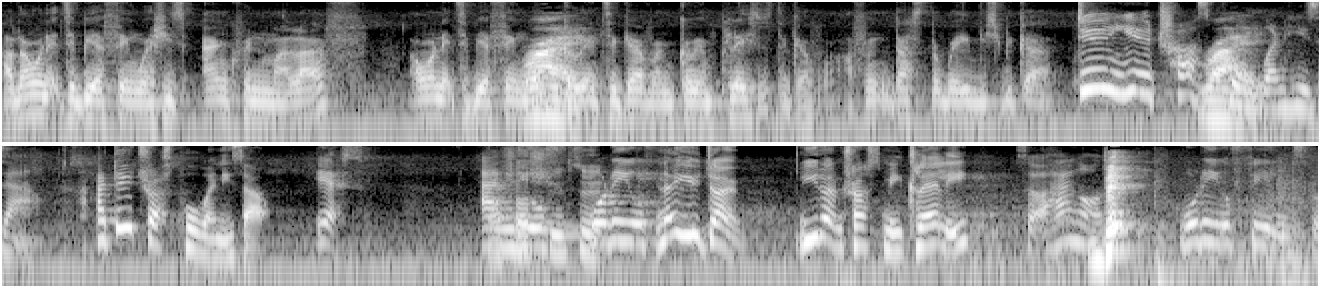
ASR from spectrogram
I don't want it to be a thing where she's anchoring my life. I want it to be a thing where Right. we're going together and going places together. I think that's the way we should be going. Do you trust Paul when he's out? I do trust Paul when he's out. Yes. And trust your- you too. what are your No, you don't. You don't trust me, clearly. So hang on? That- What are your feelings for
